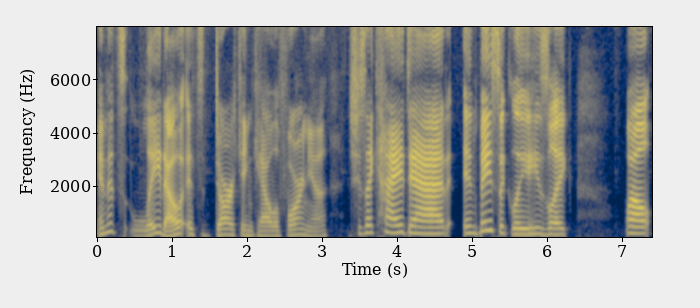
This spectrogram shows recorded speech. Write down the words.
and it's late out. It's dark in California. She's like, "Hi, dad." And basically, he's like, well,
